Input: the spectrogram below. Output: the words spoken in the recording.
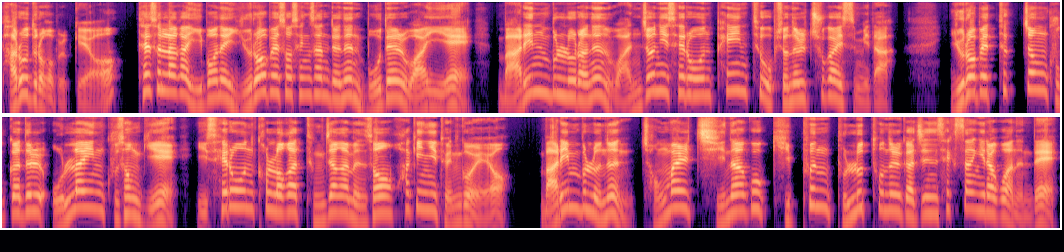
바로 들어가 볼게요. 테슬라가 이번에 유럽에서 생산되는 모델 Y에 마린 블루라는 완전히 새로운 페인트 옵션을 추가했습니다. 유럽의 특정 국가들 온라인 구성기에 이 새로운 컬러가 등장하면서 확인이 된 거예요. 마린 블루는 정말 진하고 깊은 블루톤을 가진 색상이라고 하는데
